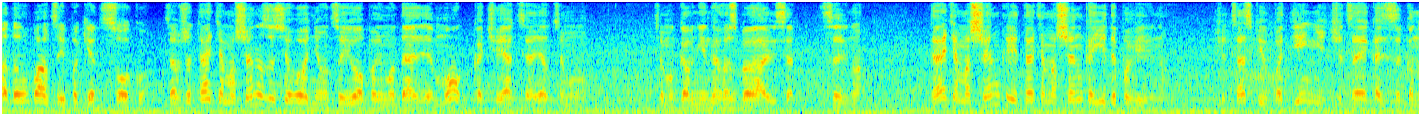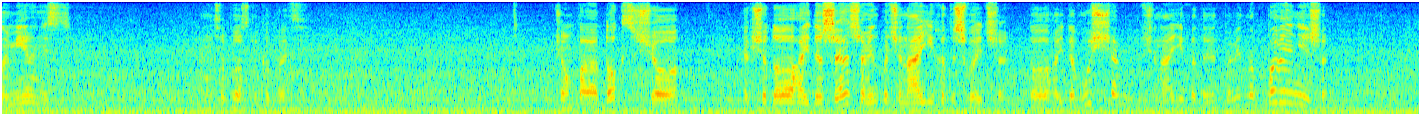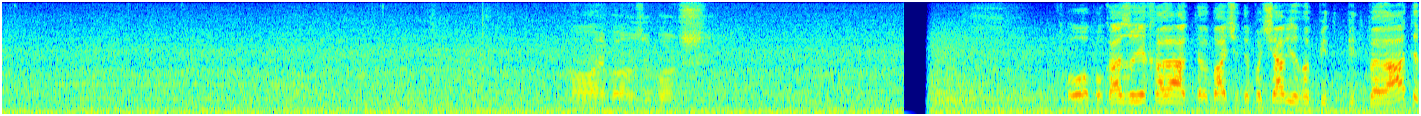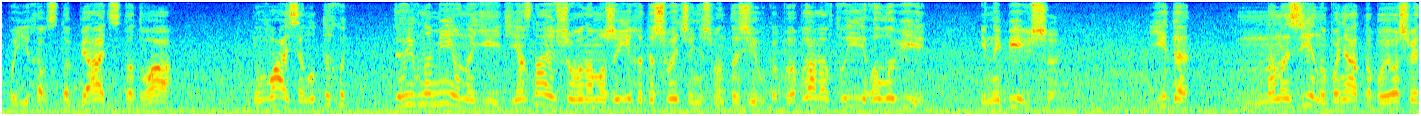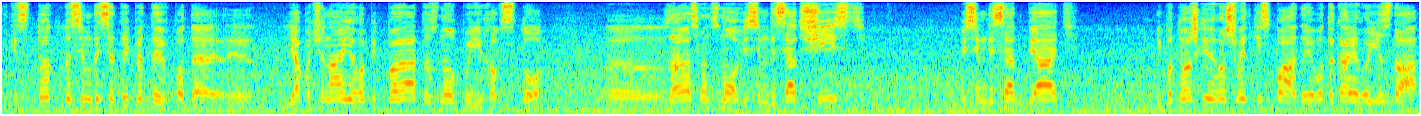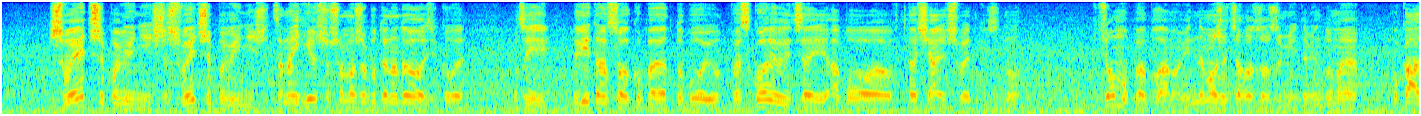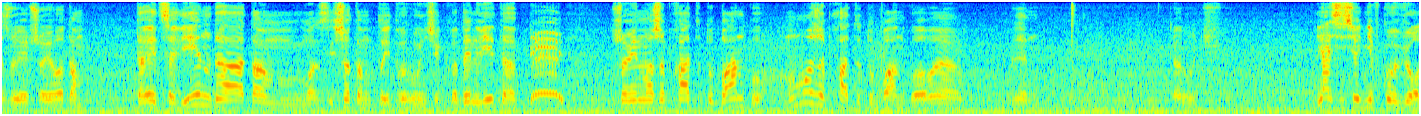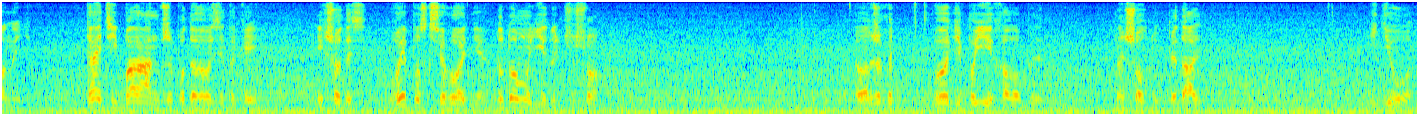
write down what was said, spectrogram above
Задовбав цей пакет соку. Це вже третя машина за сьогодні, оцей Opel моделі Мокка чи як це, я в цьому, в цьому говні не розбираюся сильно. Третя машинка і третя машинка їде повільно. Чи це співпадіння, чи це якась закономірність. Ну це просто капець. В чому парадокс, що якщо дорога йде ширша, він починає їхати швидше. Дорога йде вужча, він починає їхати відповідно повільніше. Ой, боже, боже. О, показує характер, бачите, почав його під, підпирати, поїхав 105, 102. Ну, Вася, ну ти хоч рівномірно їдь. Я знаю, що вона може їхати швидше, ніж вантажівка. Проблема в твоїй голові і не більше. Їде на нозі, ну понятно, бо його швидкість то до 75 впаде. Е, Я починаю його підпирати, знов поїхав 100. Е, Зараз він знов 86, 85. І потрошки його швидкість падає. От така його їзда. Швидше, повільніше, швидше, повільніше. Це найгірше, що може бути на дорозі, коли оцей літр соку перед тобою прискорюється або втрачає швидкість. Ну, в цьому проблема. Він не може цього зрозуміти. Він думає, показує, що його там три циліндра, там, що там той двигунчик, один вітер, що він може пхати ту банку. Ну, може пхати ту банку, але, блін. Коротше. Я сьогодні вкурвьоний. Третій баран вже по дорозі такий. І що десь випуск сьогодні, додому їдуть чи що. Але вже хоч вроді поїхало, блін. Знайшов тут педаль. Ідіот.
